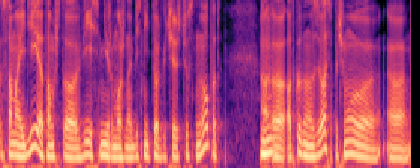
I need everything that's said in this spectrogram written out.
э, сама идея о том, что весь мир можно объяснить только через чувственный опыт, mm-hmm. э, откуда она взялась, почему... Э,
